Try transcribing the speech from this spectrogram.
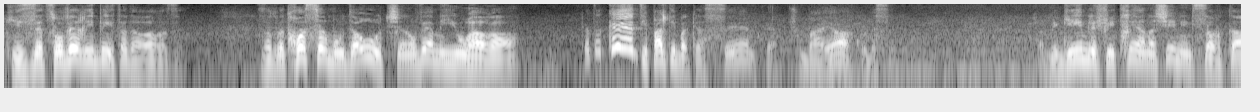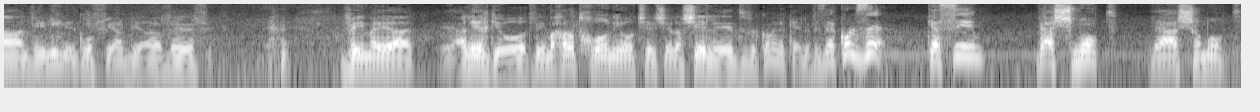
כי זה צובר ריבית הדבר הזה. זאת אומרת חוסר מודעות שנובע מיוהרה, כי אתה כן, טיפלתי בכעסים, כן, שום בעיה, הכל בסדר. עכשיו, מגיעים לפתחי אנשים עם סרטן ועם היגרופיה ו... ועם אלרגיות ועם מחלות כרוניות של, של השלד וכל מיני כאלה, וזה הכל זה, כעסים ואשמות והאשמות.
